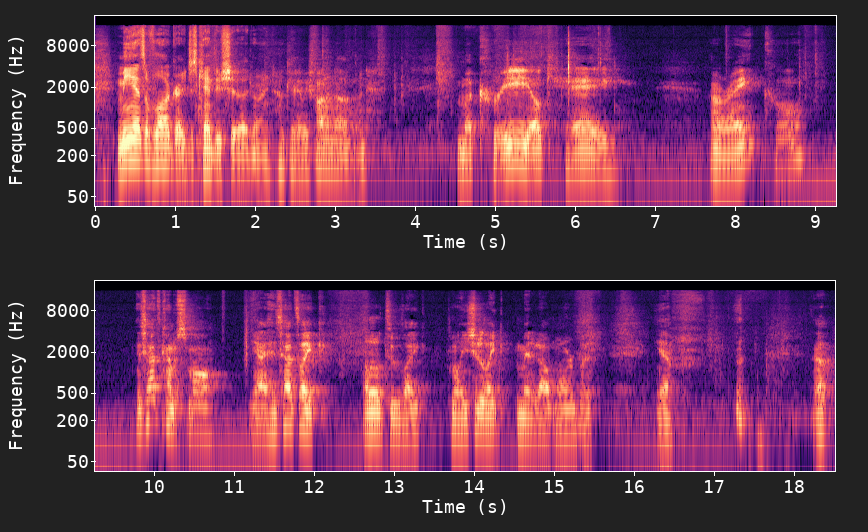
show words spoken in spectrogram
Me as a vlogger, I just can't do shit at drawing. Okay, we found another one. McCree, okay. Alright, cool. His hat's kind of small. Yeah, his hat's like a little too like small. You should have like made it out more, but yeah. yep,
